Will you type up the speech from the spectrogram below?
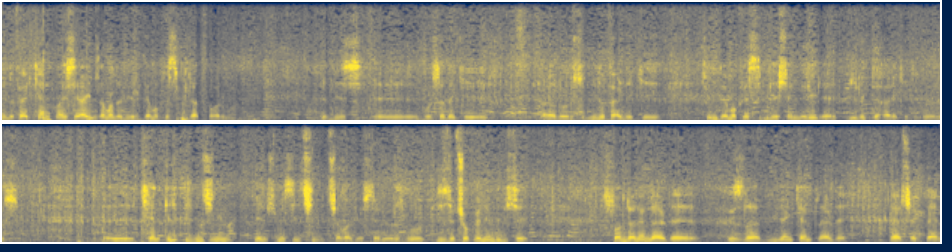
Nilüfer Kent Konseyi aynı zamanda bir demokrasi platformu. E, biz e, Bursa'daki, daha doğrusu Nilüfer'deki tüm demokrasi bileşenleriyle birlikte hareket ediyoruz. E, kentlilik bilincinin gelişmesi için çaba gösteriyoruz. Bu bizce çok önemli bir şey. Son dönemlerde hızla büyüyen kentlerde gerçekten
